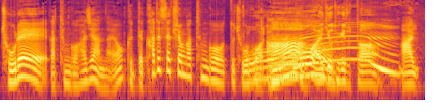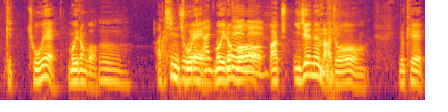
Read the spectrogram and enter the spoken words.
조례 같은 거 하지 않나요? 그때 카드 섹션 같은 것도 좋을 것 같아요. 아, 오, 아이디어 되게 좋다. 음. 아 이렇게 조회 뭐 이런 거. 음. 아침 조례 아, 뭐 이런 네네. 거. 아 주- 이제는 맞아. 이렇게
